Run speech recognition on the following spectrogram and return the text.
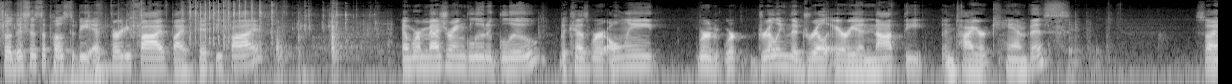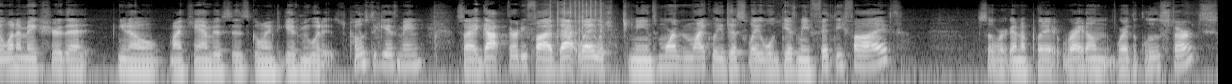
So this is supposed to be a 35 by 55 and we're measuring glue to glue because we're only we're, we're drilling the drill area, not the entire canvas. So I want to make sure that, you know, my canvas is going to give me what it's supposed to give me. So I got 35 that way, which means more than likely this way will give me 55. So we're going to put it right on where the glue starts.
